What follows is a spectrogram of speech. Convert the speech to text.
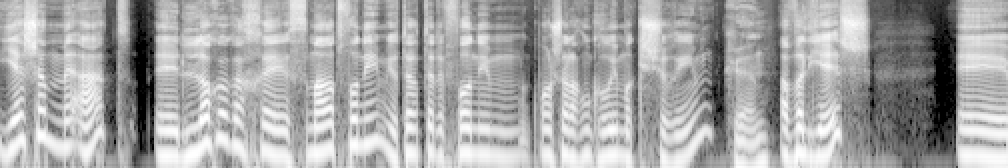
יש שם מעט, לא כל כך אה, סמארטפונים, יותר טלפונים, כמו שאנחנו קוראים, הכשרים. כן. אבל יש. אה,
